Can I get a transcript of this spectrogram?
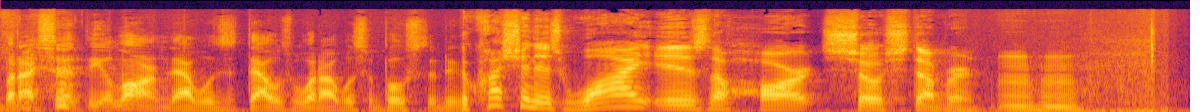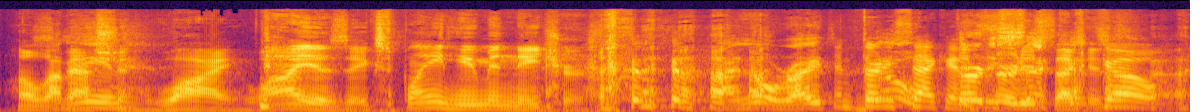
But I set the alarm. That was that was what I was supposed to do. The question is, why is the heart so stubborn? Mm. I'll let I mean- why? Why is it? Explain human nature. I know, right? In 30 Yo, seconds. 30, 30 seconds. seconds. Go.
